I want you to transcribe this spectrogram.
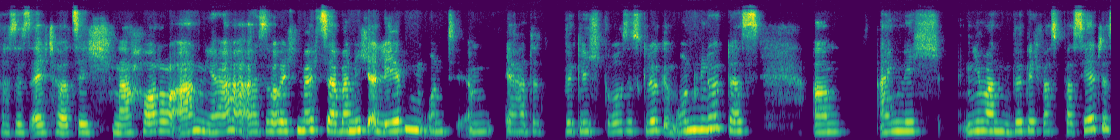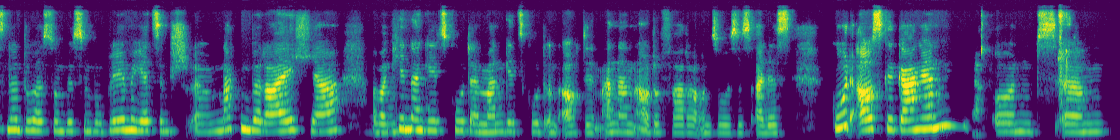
Das ist echt, hört sich nach Horror an, ja. Also ich möchte es aber nicht erleben und ähm, er hatte wirklich großes Glück im Unglück, dass ähm, eigentlich niemandem wirklich was passiert ist. Ne? Du hast so ein bisschen Probleme jetzt im äh, Nackenbereich, ja, aber mhm. Kindern geht es gut, deinem Mann geht es gut und auch dem anderen Autofahrer und so ist es alles gut ausgegangen. Ja. Und ähm,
